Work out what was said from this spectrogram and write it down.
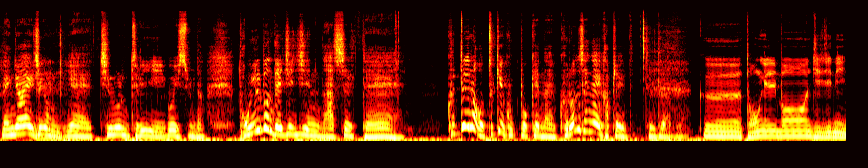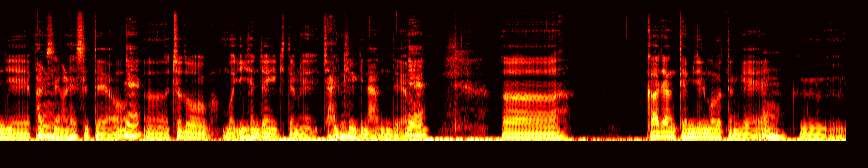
냉정하게 지금 네. 예 질문 드리고 있습니다. 동일본 대지진 났을 때 그때는 어떻게 극복했나요? 그런 생각이 갑자기 들더라고요. 그 동일본 지진이 이제 발생을 했을 때요. 음. 예. 어, 저도 뭐 이 현장에 있기 때문에 잘 기억이 나는데요. 예. 어, 가장 damage를 먹었던 게 음. 그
